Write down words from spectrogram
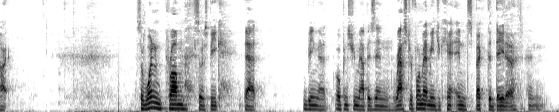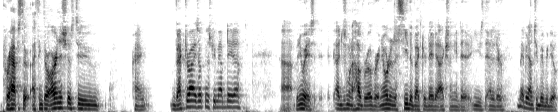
All right. So one problem, so to speak, that being that OpenStreetMap is in raster format means you can't inspect the data. And perhaps there, I think there are initiatives to kind of vectorize OpenStreetMap data. Uh, but anyways, I just want to hover over. In order to see the vector data, I actually need to use the editor. Maybe not too big of a deal.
